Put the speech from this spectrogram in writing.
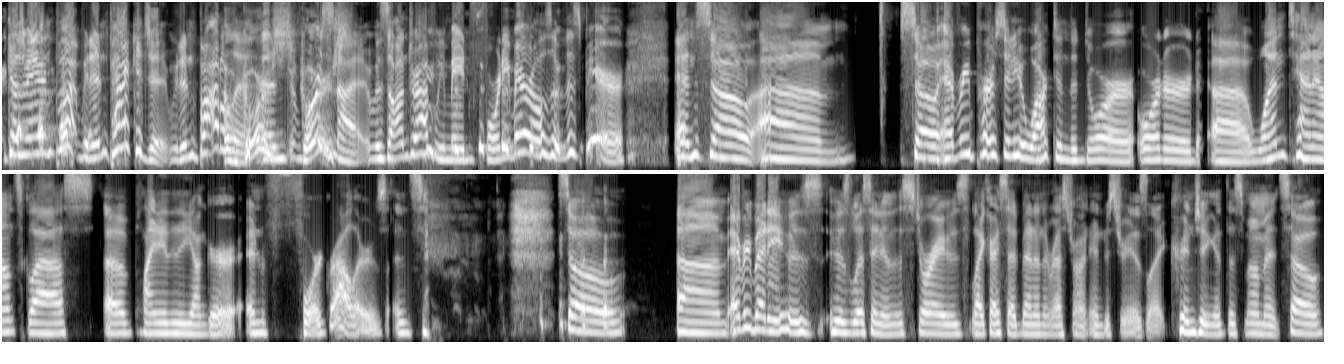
because we didn't put, we didn't package it, we didn't bottle of course, it. Of, of course. course. not. It was on draft. We made forty barrels of this beer, and so um, so every person who walked in the door ordered uh, one 10 ounce glass of Pliny the Younger and four growlers. And so, so um, everybody who's who's listening to this story, who's like I said, been in the restaurant industry, is like cringing at this moment. So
